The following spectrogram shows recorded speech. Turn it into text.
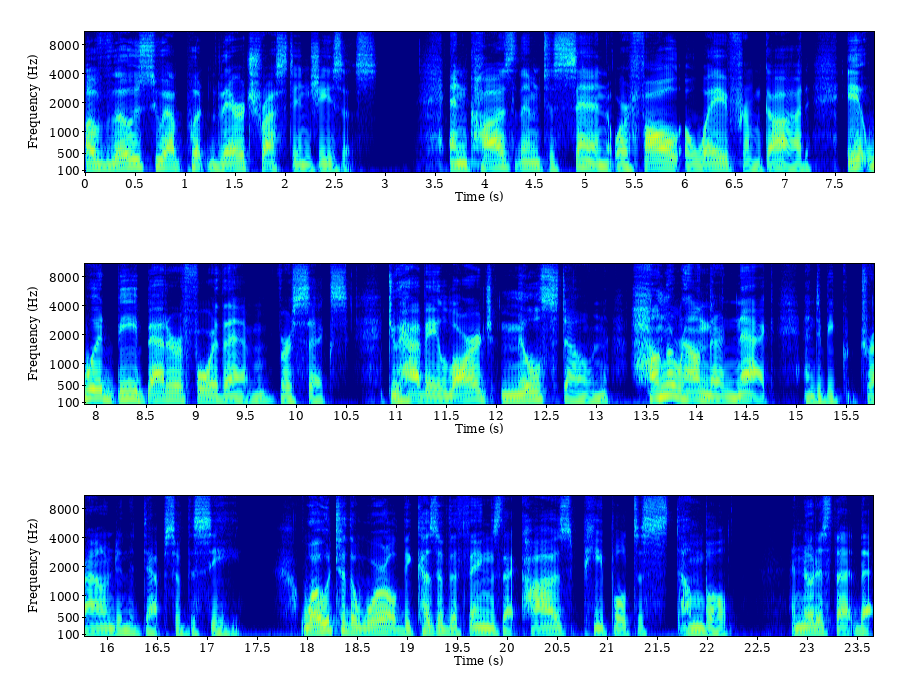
of those who have put their trust in Jesus, and cause them to sin or fall away from God, it would be better for them, verse 6, to have a large millstone hung around their neck and to be drowned in the depths of the sea. Woe to the world because of the things that cause people to stumble. And notice that the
